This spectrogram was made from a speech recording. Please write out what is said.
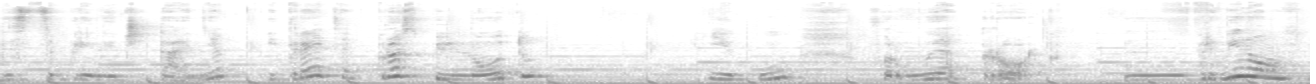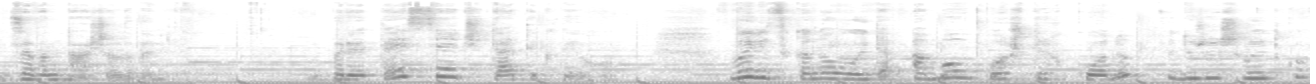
дисципліни читання, і третє про спільноту яку формує Рорк. Приміром, завантажили ви. Беретеся читати книгу. Ви відскановуєте або по штрих-коду, це дуже швидко,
